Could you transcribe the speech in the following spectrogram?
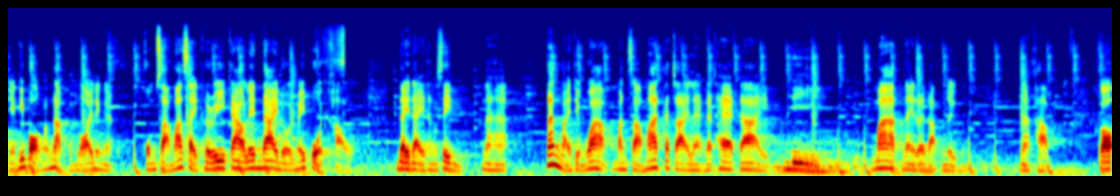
อย่างที่บอกน้ำหนักผมร้อยหนึ่งอะผมสามารถใส่เคอรี่9เล่นได้โดยไม่ปวดเขา่าใด ๆ ทั้งสิ้นนะฮะ นั่นหมายถึงว่ามันสามารถกระจายแรงกระแทกได้ดี มากในระดับหนึ่งนะครับก็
